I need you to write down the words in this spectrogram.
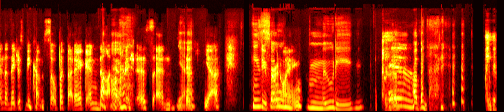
And then they just become so pathetic and not Uh-uh. ambitious. And Yeah. yeah, He's super so annoying. moody Is- about it.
